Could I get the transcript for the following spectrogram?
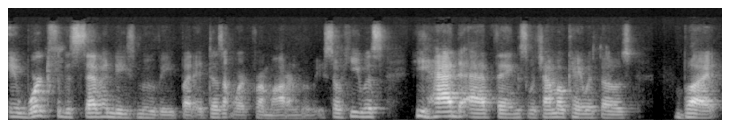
it worked for the '70s movie, but it doesn't work for a modern movie. So he was he had to add things, which I'm okay with those, but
